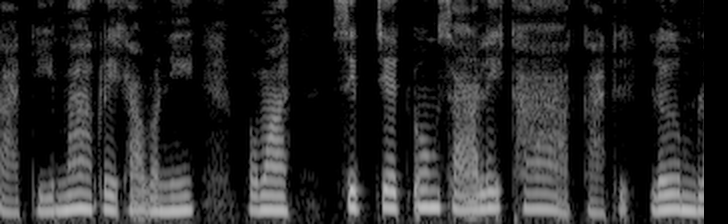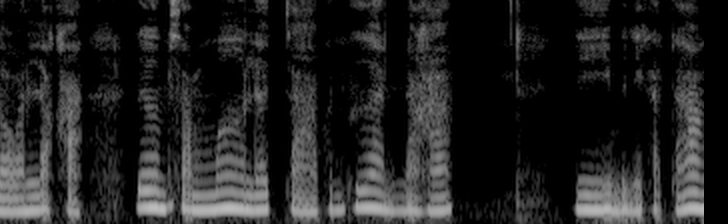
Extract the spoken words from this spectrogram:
กาศดีมากเลยค่ะ วันนี้ประมาณ 17 องศาเลยค่ะ อากาศเริ่มร้อนแล้วค่ะ เริ่มซัมเมอร์แล้วจ้าเพื่อนๆนะคะ นี่บรรยากาศทาง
